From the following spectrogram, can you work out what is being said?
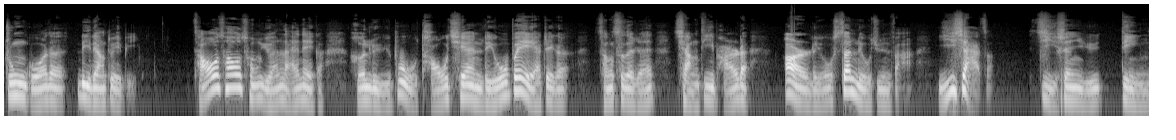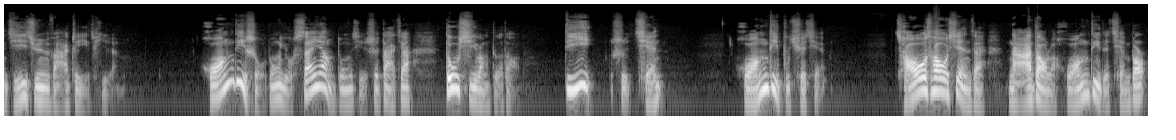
中国的力量对比。曹操从原来那个和吕布、陶谦、刘备啊这个层次的人抢地盘的二流、三流军阀，一下子跻身于顶级军阀这一批人皇帝手中有三样东西是大家都希望得到的：第一是钱，皇帝不缺钱，曹操现在拿到了皇帝的钱包，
